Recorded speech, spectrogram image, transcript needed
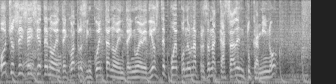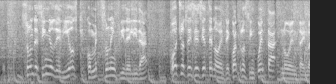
8667-945099. ¿Dios te puede poner una persona casada en tu camino? ¿Son designios de Dios que cometes una infidelidad? 8667-945099.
